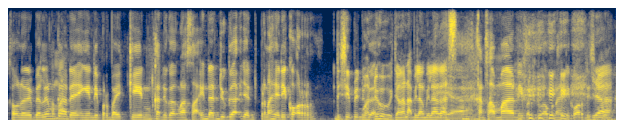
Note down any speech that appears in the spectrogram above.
Kalau dari Berlin mungkin ada yang ingin diperbaikin kan juga ngerasain dan juga jadi, pernah jadi koor disiplin juga. Waduh, jangan nak bilang-bilang gas. Iya, kan sama nih berdua pernah jadi koor disiplin. Ya.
